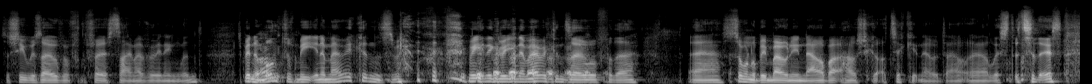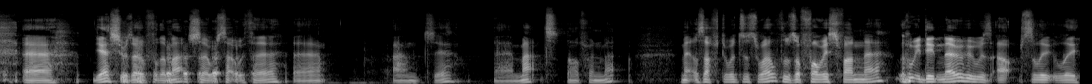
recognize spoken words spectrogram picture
So she was over for the first time ever in England. It's been a month of meeting Americans, meeting and greeting Americans over for the Uh, someone will be moaning now about how she got a ticket, no doubt, uh, listening to this. Uh, yeah, she was over for the match, so we sat with her. Uh, and yeah, uh, Matt, our friend Matt, met us afterwards as well. There was a Forest fan there that we didn't know who was absolutely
